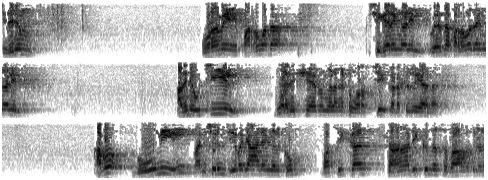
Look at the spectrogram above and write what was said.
ഇതിനും പുറമെ പർവത ശിഖരങ്ങളിൽ ഉയർന്ന പർവതങ്ങളിൽ അതിന്റെ ഉച്ചിയിൽ ജലനിക്ഷേപങ്ങൾ അങ്ങോട്ട് ഉറച്ച് കിടക്കുകയാണ്. അപ്പോ ഭൂമിയിൽ മനുഷ്യരും ജീവജാലങ്ങൾക്കും വസിക്കാൻ സാധിക്കുന്ന സ്വഭാവത്തിലുള്ള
